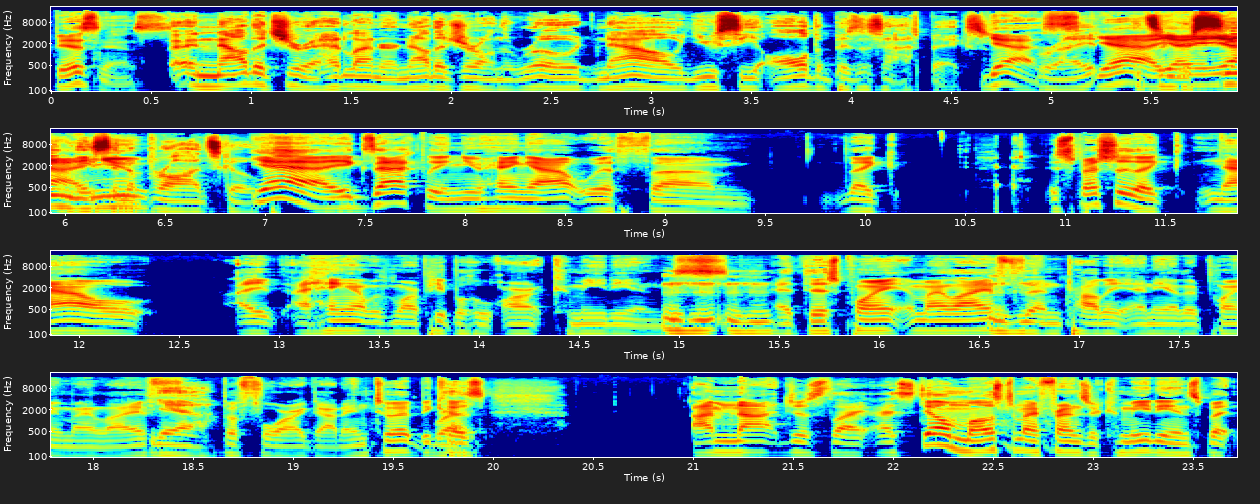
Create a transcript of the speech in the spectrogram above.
business. And now that you're a headliner, now that you're on the road, now you see all the business aspects. Yes. Right. Yeah. So yeah. Yeah, seeing yeah. these And in a you- broad scope. Yeah, exactly. And you hang out with, um, like, especially like now, I, I hang out with more people who aren't comedians mm-hmm, mm-hmm. at this point in my life mm-hmm. than probably any other point in my life. Yeah. Before I got into it, because I'm not just like I still most of my friends are comedians, but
